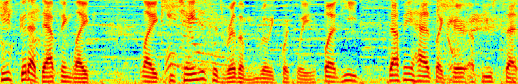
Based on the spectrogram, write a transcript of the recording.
He's good at adapting. Like, like he changes his rhythm really quickly. But he definitely has like very, a few set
